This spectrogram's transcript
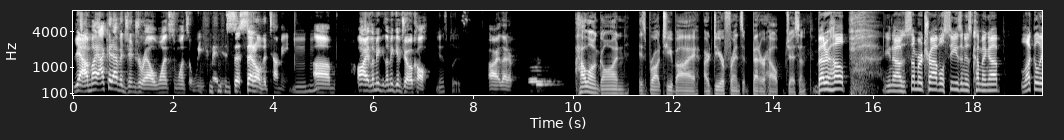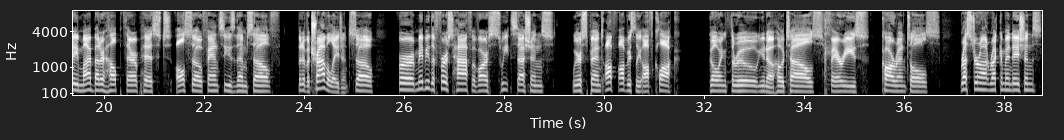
yeah, I might. I could have a ginger ale once, once a week, maybe to s- settle the tummy. Mhm. Um, all right, let me let me give Joe a call. yes, please. All right, later. How Long Gone is brought to you by our dear friends at BetterHelp, Jason. BetterHelp, you know, summer travel season is coming up. Luckily, my BetterHelp therapist also fancies themselves a bit of a travel agent. So, for maybe the first half of our sweet sessions, we were spent off, obviously off clock, going through, you know, hotels, ferries, car rentals, restaurant recommendations.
